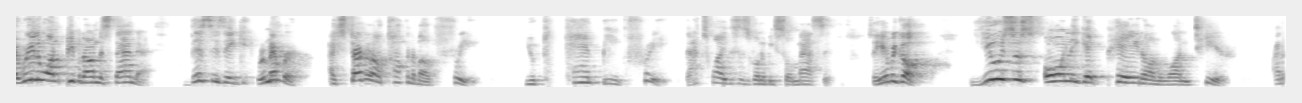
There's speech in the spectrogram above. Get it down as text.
I really want people to understand that. This is a, remember, I started out talking about free. You can't be free. That's why this is going to be so massive. So here we go. Users only get paid on one tier. And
